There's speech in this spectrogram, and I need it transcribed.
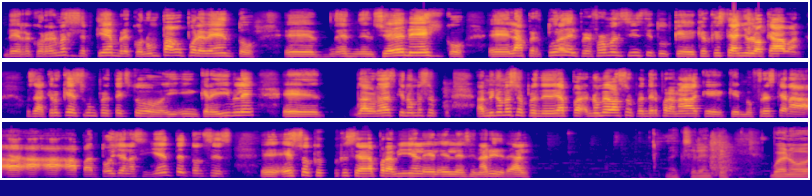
de recorrerme hasta septiembre con un pago por evento eh, en, Ciudad de México, eh, la apertura del Performance Institute, que creo que este año lo acaban. O sea, creo que es un pretexto increíble. Eh, la verdad es que no me a mí no me sorprendería, no me va a sorprender para nada que, me ofrezcan a, Pantoya en la siguiente. Entonces, eso creo que será para mí el, escenario ideal. Excelente. Bueno,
